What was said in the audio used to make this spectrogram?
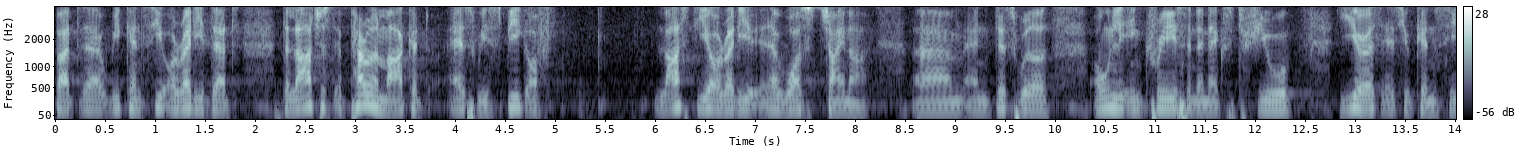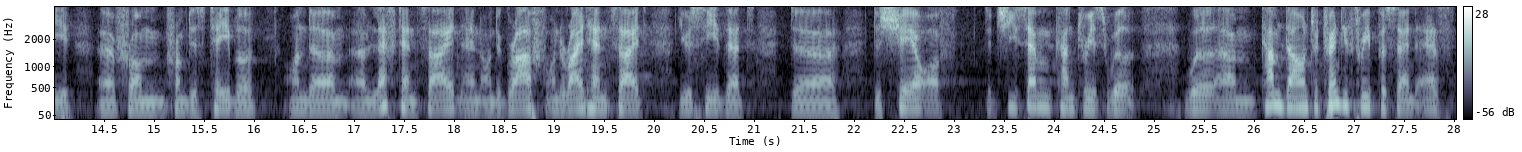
but uh, we can see already that the largest apparel market, as we speak of last year already, uh, was China. Um, and this will only increase in the next few years, as you can see uh, from, from this table on the um, uh, left-hand side and on the graph on the right-hand side, you see that the, share of the G7 countries will, will um, come down to 23% as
